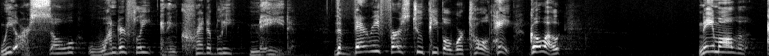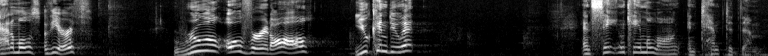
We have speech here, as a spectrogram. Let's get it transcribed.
We are so wonderfully and incredibly made. The very first two people were told, hey, go out, name all the animals of the earth, rule over it all. You can do it. And Satan came along and tempted them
